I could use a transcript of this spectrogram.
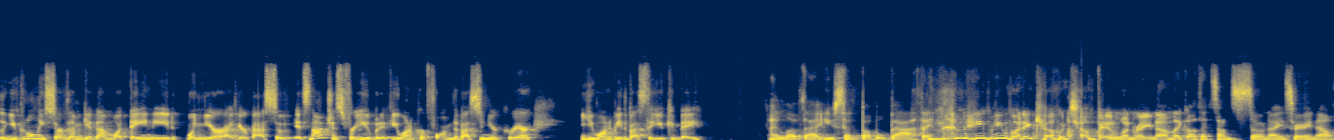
you can only serve them, give them what they need when you're at your best. So it's not just for you, but if you want to perform the best in your career, you want to be the best that you can be. I love that. You said bubble bath and that made me want to go jump in one right now. I'm like, oh, that sounds so nice right now.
